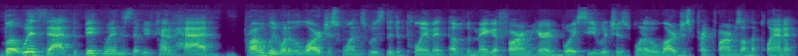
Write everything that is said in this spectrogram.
but with that, the big wins that we've kind of had, probably one of the largest ones was the deployment of the mega farm here in Boise, which is one of the largest print farms on the planet,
